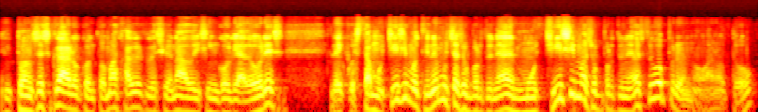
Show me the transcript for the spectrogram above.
Entonces, claro, con Thomas Haller lesionado y sin goleadores, le cuesta muchísimo. Tiene muchas oportunidades, muchísimas oportunidades tuvo, pero no anotó.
